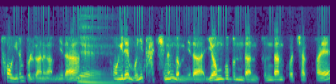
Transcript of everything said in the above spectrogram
통일은 불가능합니다. 예. 통일의 문이 닫히는 겁니다. 영구 분단, 분단 고착화의 에,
